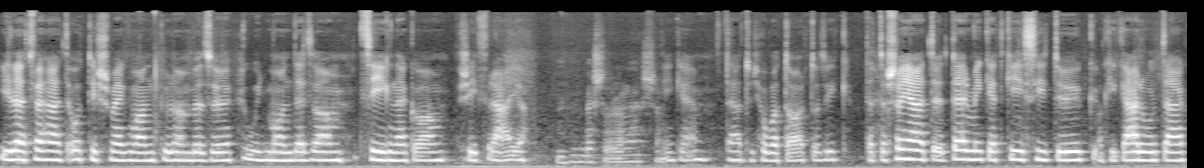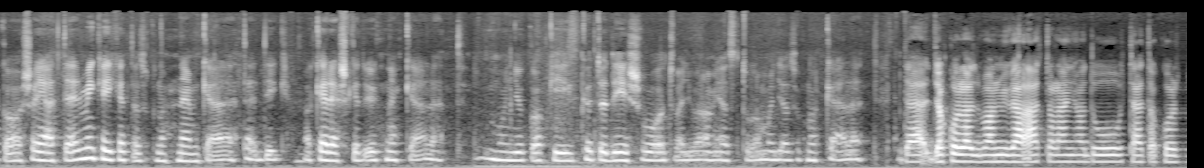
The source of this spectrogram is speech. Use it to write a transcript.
Illetve hát ott is megvan különböző, úgymond ez a cégnek a sifrája. Mhm, besorolása. Igen, tehát hogy hova tartozik. Tehát a saját terméket készítők, akik árulták a saját termékeiket, azoknak nem kellett eddig. A kereskedőknek kellett. Mondjuk, aki kötödés volt, vagy valami, azt tudom, hogy azoknak kellett. De gyakorlatban, mivel általányadó, tehát akkor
